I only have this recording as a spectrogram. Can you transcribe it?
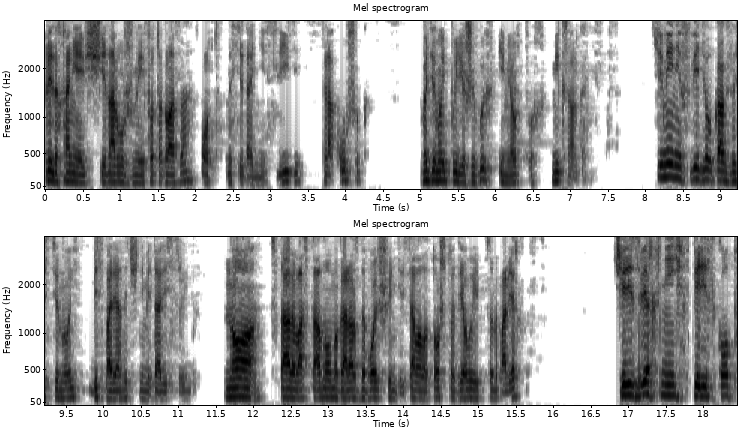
предохраняющие наружные фотоглаза от наседания слизи, ракушек, водяной пыли живых и мертвых микроорганизмов. Тюменев видел, как за стеной беспорядочно метались рыбы. Но старого астронома гораздо больше интересовало то, что делается на поверхности. Через верхний перископ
